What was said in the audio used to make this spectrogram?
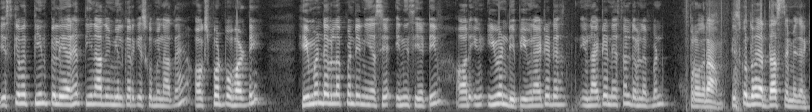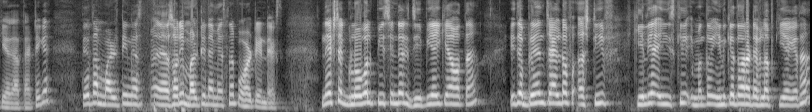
इसके में तीन प्लेयर हैं, तीन आदमी मिल करके इसको बनाते हैं। Oxford poverty human development initiative और UNDP United United National development programme इसको 2010 से मेजर किया जाता है, ठीक है? तो था multi sorry multi dimensional poverty index next है ग्लोबल पीस इंडेक्स जीपीआई क्या होता है? Is a brain child of Steve Killelea इसकी मतलब इनके द्वारा डेवलप किया गया था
